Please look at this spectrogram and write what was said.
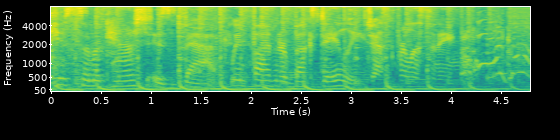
Kiss Summer Cash is back. Win 500 bucks daily just for listening. Oh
